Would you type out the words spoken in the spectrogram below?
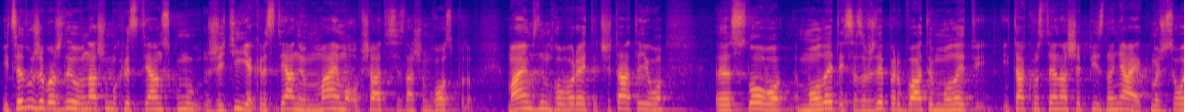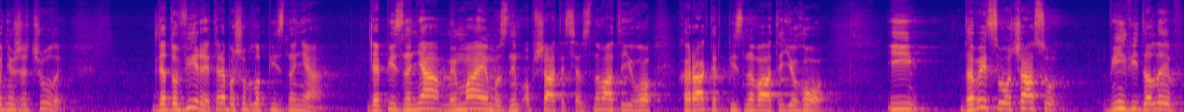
І це дуже важливо в нашому християнському житті. Як християни, ми маємо общатися з нашим Господом, маємо з ним говорити, читати Його е, слово, молитися, завжди перебувати в молитві. І так росте наше пізнання, як ми ж сьогодні вже чули. Для довіри треба, щоб було пізнання. Для пізнання ми маємо з ним общатися, взнавати його характер, пізнавати його. І Давид свого часу він віддалив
